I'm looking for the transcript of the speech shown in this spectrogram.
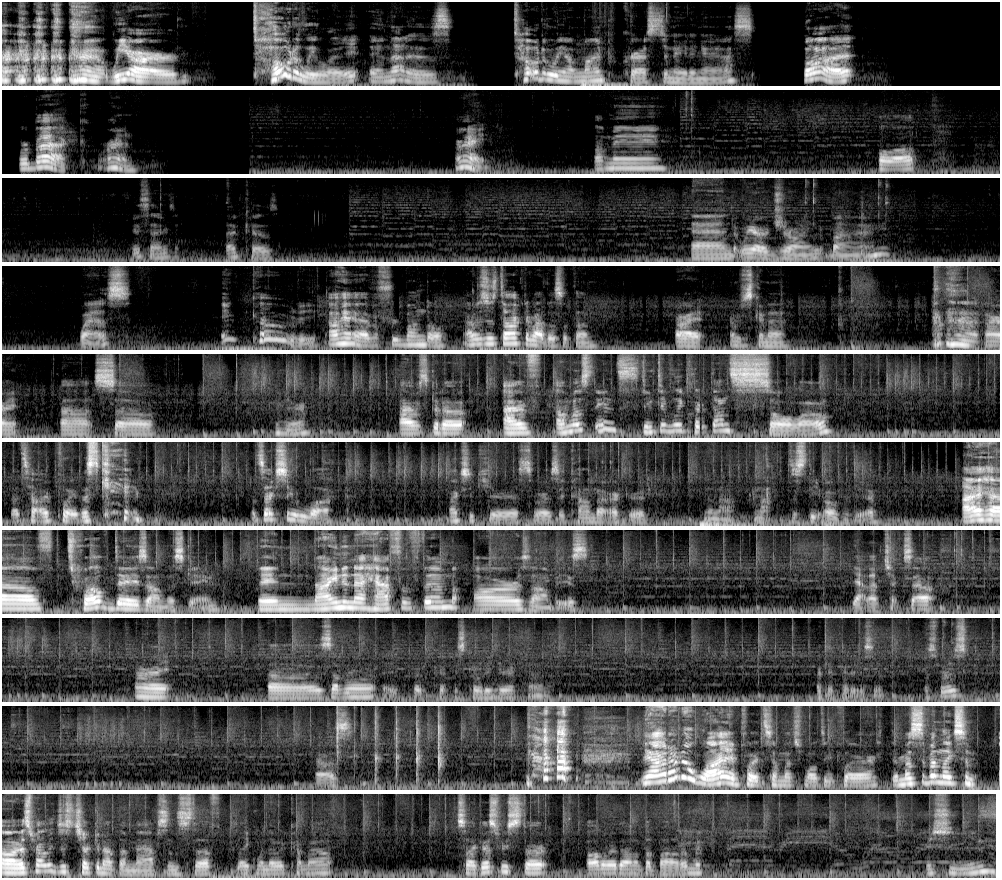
we are totally late, and that is totally on my procrastinating ass. But we're back. We're in. Alright. Let me pull up two things because and we are joined by Wes and Cody. Oh hey, I have a free bundle. I was just talking about this with them. Alright, I'm just gonna Alright. Uh so here. I was gonna I've almost instinctively clicked on solo. That's how I play this game. Let's actually look. I'm actually curious. Where is it? Combat record. No, no, not just the overview. I have 12 days on this game, and nine and a half of them are zombies. Yeah, that checks out. Alright. Uh, is everyone... Is Cody here? I don't know. Okay, Cody is here. What's first? That yeah, I don't know why I played so much multiplayer. There must have been like some... Oh, I was probably just checking out the maps and stuff, like when they would come out. So I guess we start all the way down at the bottom with... Machine.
